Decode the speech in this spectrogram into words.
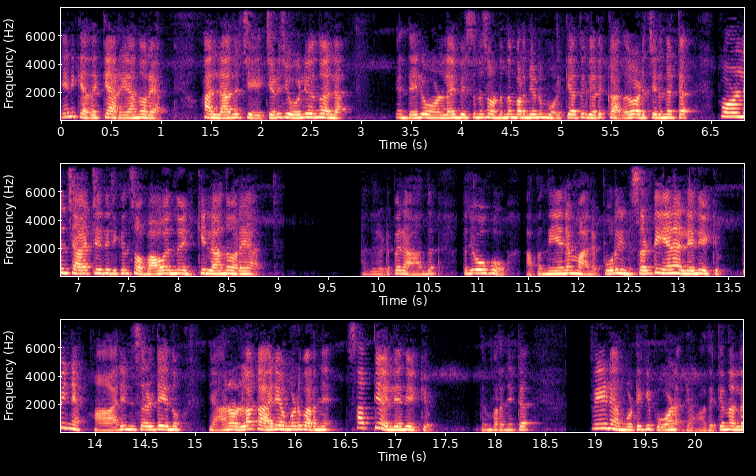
എനിക്ക് അതൊക്കെ അറിയാന്ന് പറയാം. അല്ലാതെ ചേച്ചിയുടെ ജോലിയൊന്നുമല്ല എന്തെങ്കിലും ഓൺലൈൻ ബിസിനസ് ഉണ്ടെന്ന് പറഞ്ഞുകൊണ്ട് മുറിക്കകത്ത് കയറി കഥ അടച്ചിരുന്നിട്ട് ഫോണിലും ചാറ്റ് ചെയ്തിരിക്കുന്ന സ്വഭാവമൊന്നും എനിക്കില്ല എന്ന് പറയാം. അത് കേട്ടപ്പോ രാധ പറഞ്ഞു ഓഹോ അപ്പൊ നീ എന്നെ മനഃപൂർവം ഇൻസൾട്ട് ചെയ്യാനല്ലേന്ന് ചോദിക്കും. പിന്നെ ആര് ഇൻസൾട്ട് ചെയ്യുന്നു? ഞാനുള്ള കാര്യം അങ്ങോട്ട് പറഞ്ഞേ സത്യമല്ലേന്ന് ചോദിക്കും. ഇതും പറഞ്ഞിട്ട് വീട് അങ്ങോട്ടേക്ക് പോകണം രാധയ്ക്ക് നല്ല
